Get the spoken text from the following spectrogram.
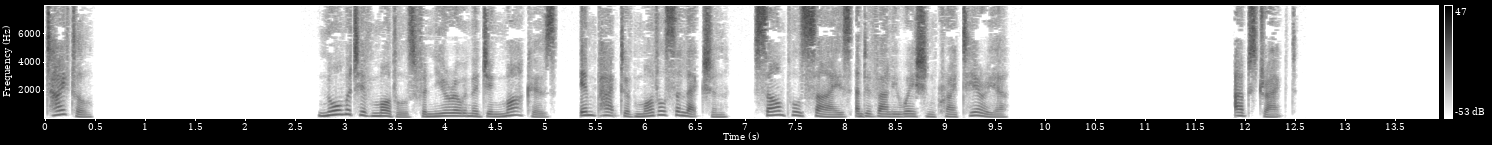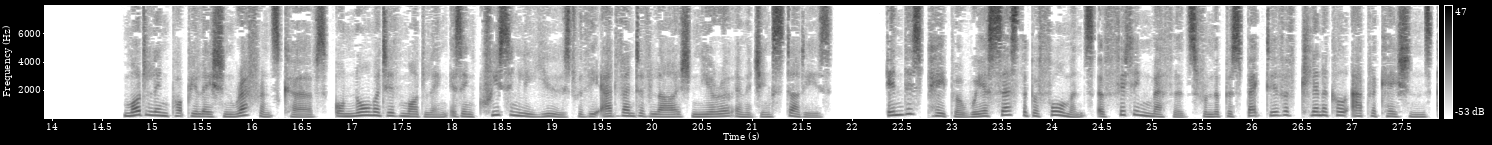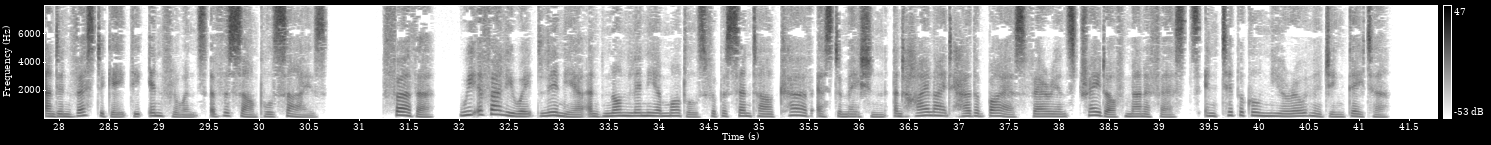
Title Normative Models for Neuroimaging Markers Impact of Model Selection, Sample Size and Evaluation Criteria. Abstract Modeling population reference curves or normative modeling is increasingly used with the advent of large neuroimaging studies. In this paper, we assess the performance of fitting methods from the perspective of clinical applications and investigate the influence of the sample size. Further, we evaluate linear and nonlinear models for percentile curve estimation and highlight how the bias variance trade off manifests in typical neuroimaging data.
